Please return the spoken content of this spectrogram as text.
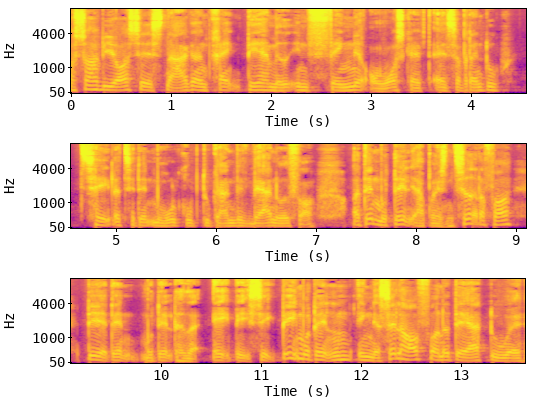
Og så har vi også øh, snakket omkring det her med en fængende overskrift, altså hvordan du taler til den målgruppe, du gerne vil være noget for. Og den model, jeg har præsenteret dig for, det er den model, der hedder ABCD-modellen. Ingen jeg selv har opfundet, det er, at du øh,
